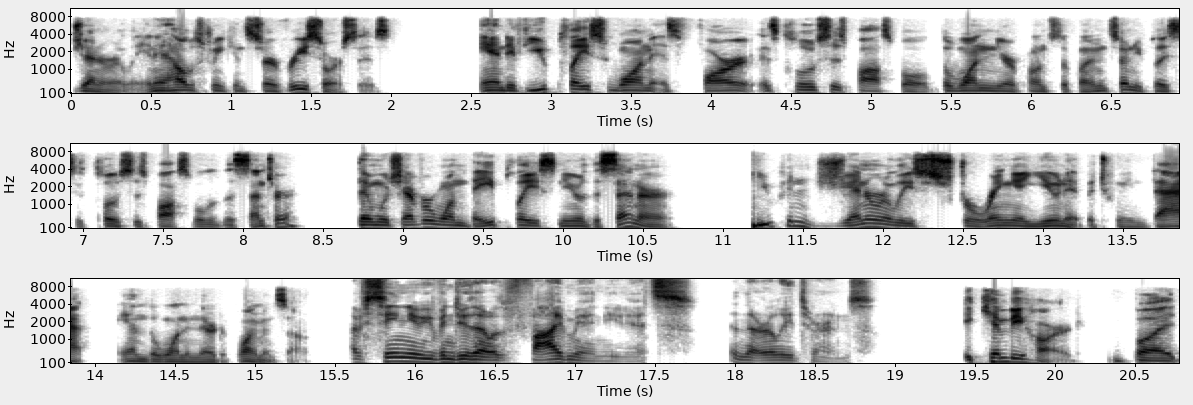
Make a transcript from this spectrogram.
generally and it helps me conserve resources. And if you place one as far as close as possible the one in your opponent's deployment zone you place as close as possible to the center then whichever one they place near the center you can generally string a unit between that and the one in their deployment zone. I've seen you even do that with five man units in the early turns. It can be hard but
